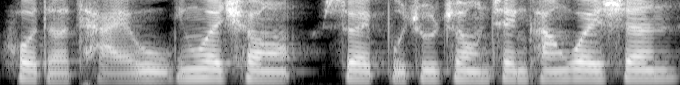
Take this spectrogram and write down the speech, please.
获得财物，因为穷所以不注重健康卫生，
